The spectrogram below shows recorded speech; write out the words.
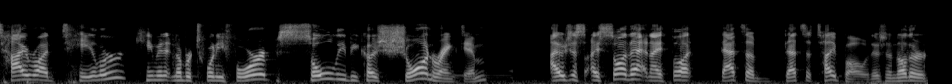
Tyrod Taylor came in at number 24 solely because Sean ranked him. I was just I saw that and I thought that's a that's a typo. There's another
